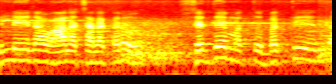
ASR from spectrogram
ಇಲ್ಲಿನ ವಾಹನ ಚಾಲಕರು ಶ್ರದ್ಧೆ ಮತ್ತು ಭಕ್ತಿಯಿಂದ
